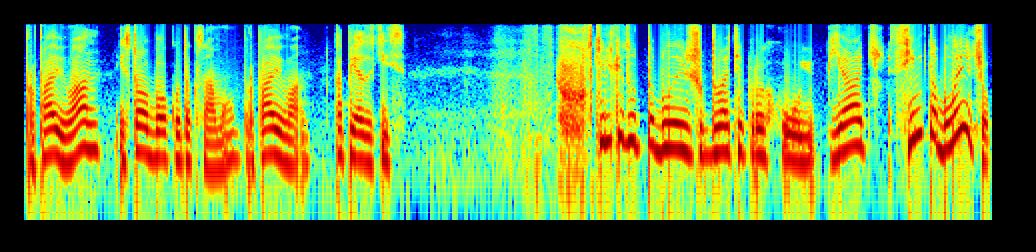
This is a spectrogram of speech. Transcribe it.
Пропав Іван. І з того боку так само. Пропав Іван. Капець якийсь. Фу, скільки тут табличок? Давайте я порахую. П'ять. Сім табличок.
